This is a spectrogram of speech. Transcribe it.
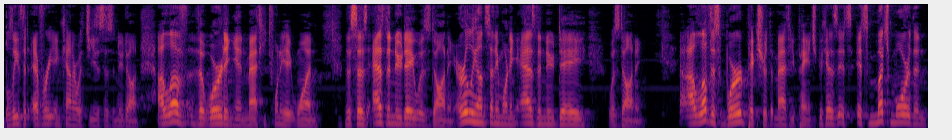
Believe that every encounter with Jesus is a new dawn. I love the wording in Matthew 28 1 that says, as the new day was dawning. Early on Sunday morning, as the new day was dawning. I love this word picture that Matthew paints because it's, it's much more than,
